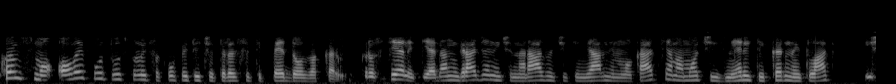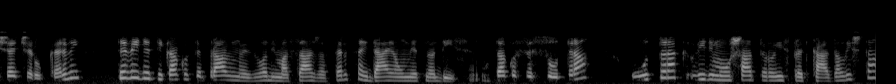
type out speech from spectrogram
kojim smo ovaj put uspjeli sakupiti 45 doza krvi. Kroz cijeli tjedan građani će na različitim javnim lokacijama moći izmjeriti krvni tlak i šećer u krvi, te vidjeti kako se pravilno izvodi masaža srca i daje umjetno disanje. Tako se sutra, u utorak vidimo u šatoru ispred kazališta,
